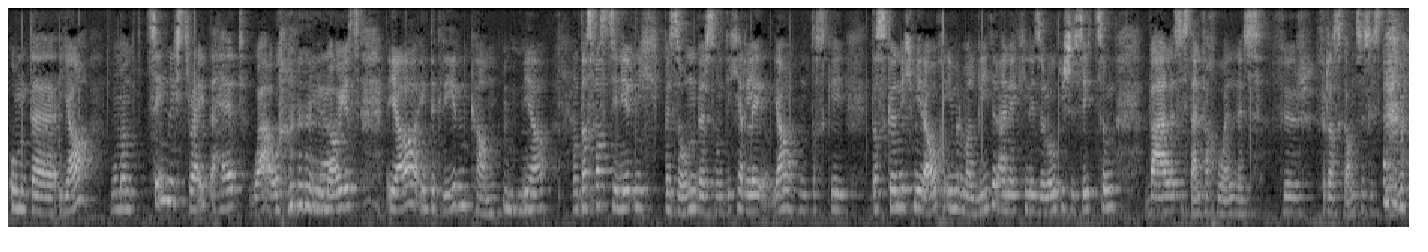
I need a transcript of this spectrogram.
und äh, ja, wo man ziemlich straight ahead, wow, ja. Neues ja, integrieren kann. Mhm. Ja. Und das fasziniert mich besonders und ich erlebe, ja, und das, das gönne ich mir auch immer mal wieder, eine kinesiologische Sitzung, weil es ist einfach Wellness für, für das ganze System.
